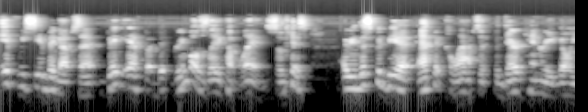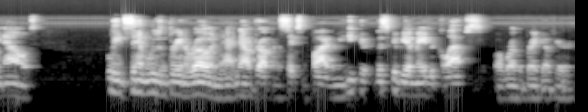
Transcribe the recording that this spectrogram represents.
if we see a big upset, big if, but green balls has laid a couple eggs. So this, I mean, this could be an epic collapse if the Derrick Henry going out leads to him losing three in a row and now dropping to six and five. I mean, he could. This could be a major collapse. What we're on the brink of here.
